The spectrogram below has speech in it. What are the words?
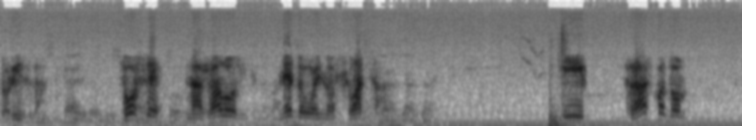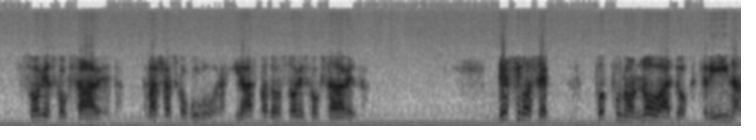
turizma. To se, nažalost, nedovoljno shvata. I raspadom Sovjetskog saveza, Varšavskog ugovora i raspadom Sovjetskog saveza desilo se potpuno nova doktrina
